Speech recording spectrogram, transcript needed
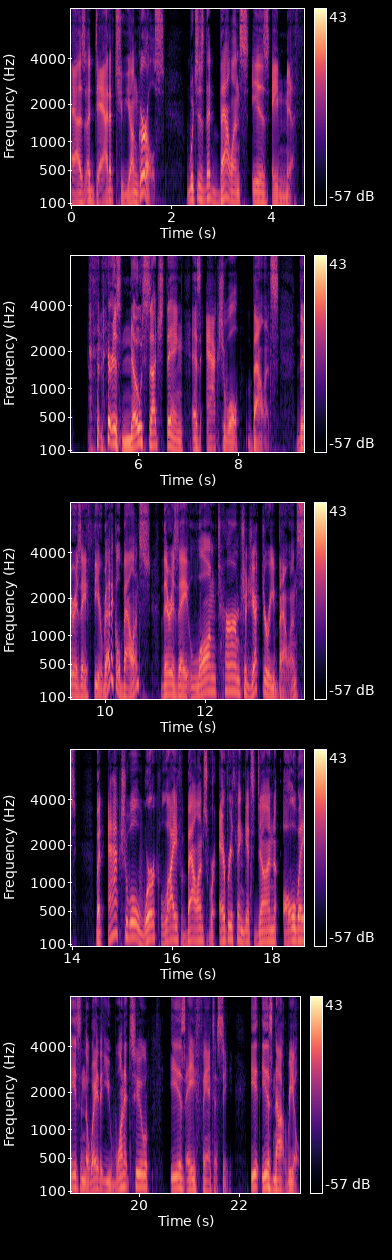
as a dad of two young girls, which is that balance is a myth. there is no such thing as actual balance. There is a theoretical balance, there is a long term trajectory balance, but actual work life balance where everything gets done always in the way that you want it to is a fantasy. It is not real.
